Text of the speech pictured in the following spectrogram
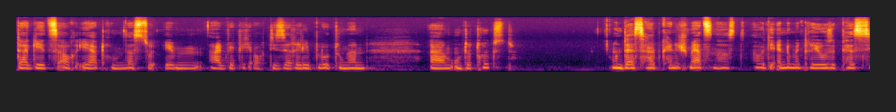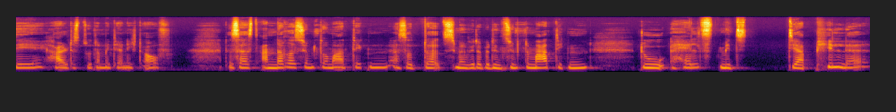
da geht es auch eher darum, dass du eben halt wirklich auch diese Regelblutungen ähm, unterdrückst und deshalb keine Schmerzen hast. Aber die Endometriose per se haltest du damit ja nicht auf. Das heißt, andere Symptomatiken, also da sind wir wieder bei den Symptomatiken, du hältst mit der Pille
